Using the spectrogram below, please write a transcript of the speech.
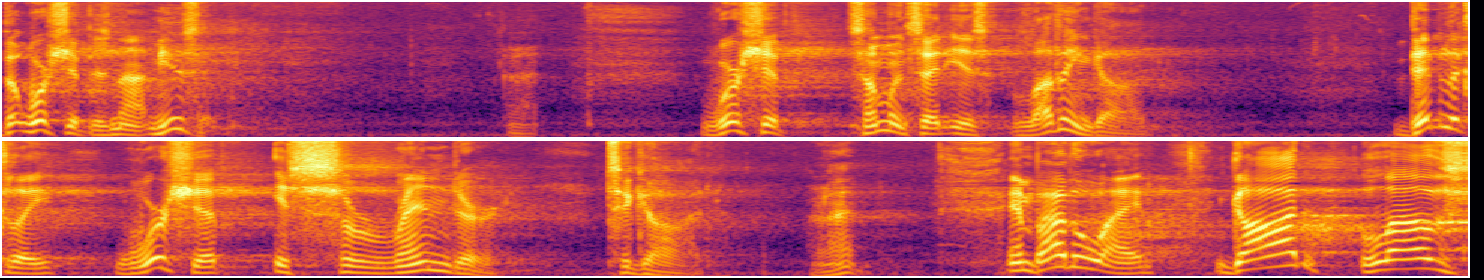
But worship is not music. Right. Worship, someone said, is loving God. Biblically, worship is surrender to God, all right? And by the way, God loves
